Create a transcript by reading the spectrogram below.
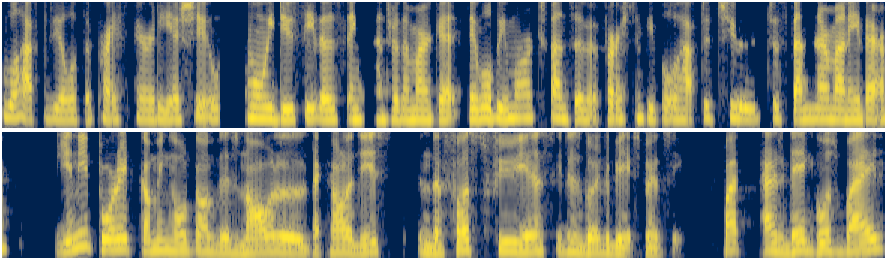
we'll have to deal with the price parity issue. When we do see those things enter the market, they will be more expensive at first and people will have to choose to spend their money there. Any product coming out of these novel technologies in the first few years, it is going to be expensive. But as day goes by,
